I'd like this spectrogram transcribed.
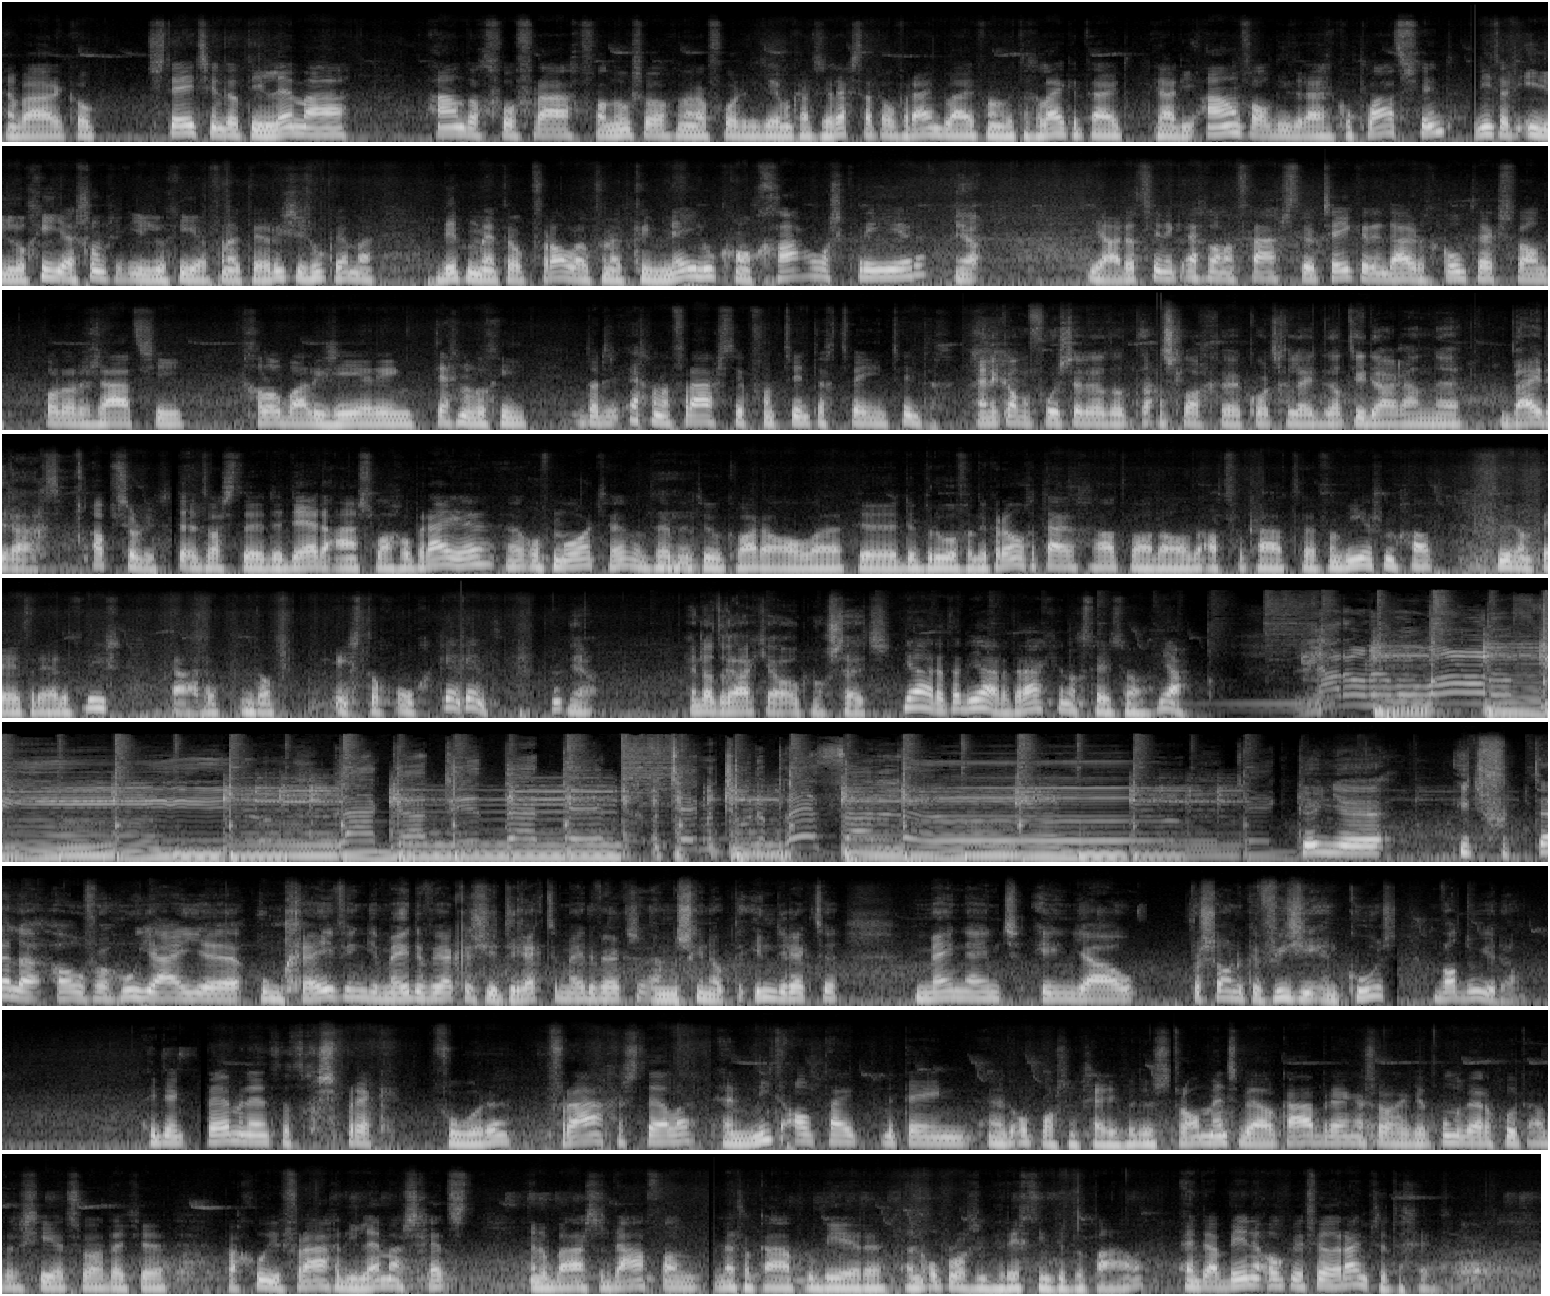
En waar ik ook steeds in dat dilemma aandacht voor vraag van hoe zorgen we er nou voor dat die democratische rechtsstaat overeind blijft, maar we tegelijkertijd ja, die aanval die er eigenlijk op plaatsvindt, niet uit ideologie, ja, soms uit ideologie vanuit terroristische hoek, hè, maar op dit moment ook vooral ook vanuit criminele hoek, gewoon chaos creëren. Ja. Ja, dat vind ik echt wel een vraagstuk, zeker in de huidige context van polarisatie, globalisering, technologie. Dat is echt wel een vraagstuk van 2022. En ik kan me voorstellen dat de aanslag eh, kort geleden dat die daaraan eh, bijdraagt. Absoluut. Het was de, de derde aanslag op rij, hè, eh, of moord. Hè, want we hebben Mhm. natuurlijk, we hadden al eh, de, de broer van de kroongetuige gehad. We hadden al de advocaat van Wiersum gehad. Nu dan Peter R. de Vries. Ja, dat, dat is toch ongekend. En dat raakt jou ook nog steeds. Ja dat, ja, dat raak je nog steeds wel. Ja. Take me Kun je iets vertellen over hoe jij je omgeving, je medewerkers, je directe medewerkers en misschien ook de indirecte meeneemt in jouw persoonlijke visie en koers? Wat doe je dan? Ik denk permanent het gesprek voeren, vragen stellen en niet altijd meteen de oplossing geven. Dus vooral mensen bij elkaar brengen, zorg dat je het onderwerp goed adresseert, zorg dat je een paar goede vragen, dilemma's schetst en op basis daarvan met elkaar proberen een oplossingsrichting te bepalen. En daarbinnen ook weer veel ruimte te geven.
